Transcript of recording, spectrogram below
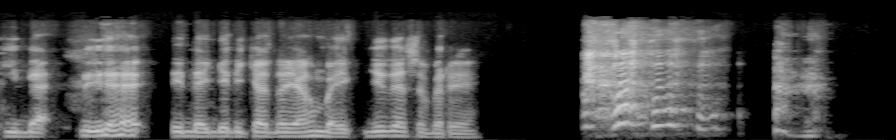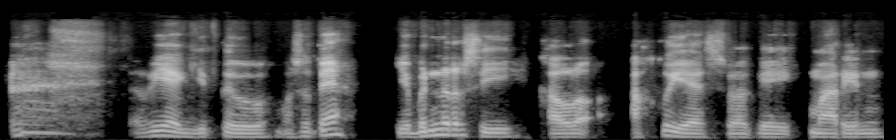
tidak tidak tidak jadi contoh yang baik juga sebenarnya. Tapi ya gitu. Maksudnya ya bener sih kalau aku ya sebagai kemarin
